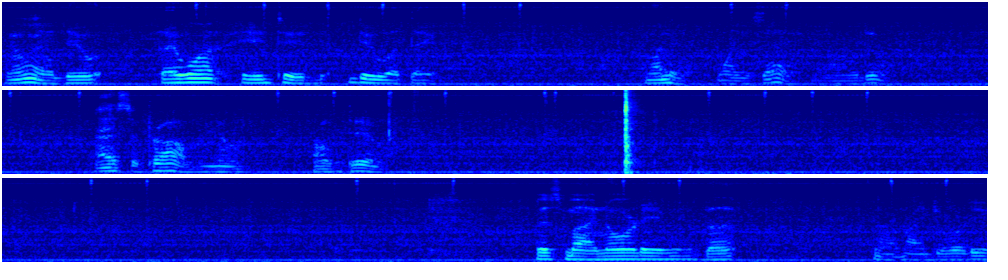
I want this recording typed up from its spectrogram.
They want to do. They want you to do what they want to want to say. You know, we do. That's the problem. You know, I'll do. It's minority, but not majority.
